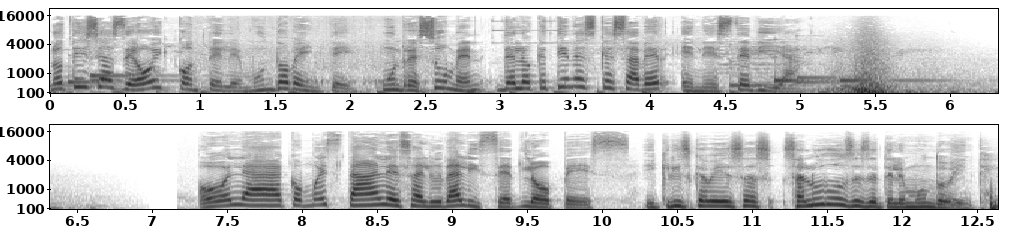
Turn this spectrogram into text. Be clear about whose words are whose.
Speaker 1: Noticias de hoy con Telemundo 20. Un resumen de lo que tienes que saber en este día. Hola, ¿cómo está? Les saluda Lisette López.
Speaker 2: Y Cris Cabezas, saludos desde Telemundo 20.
